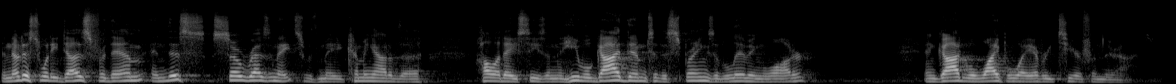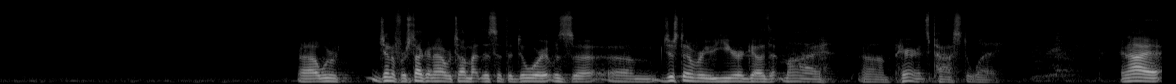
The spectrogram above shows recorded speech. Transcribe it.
And notice what he does for them, and this so resonates with me coming out of the holiday season. And he will guide them to the springs of living water, and God will wipe away every tear from their eyes. Uh, we were Jennifer Stucker and I were talking about this at the door. It was uh, um, just over a year ago that my um, parents passed away. And I,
